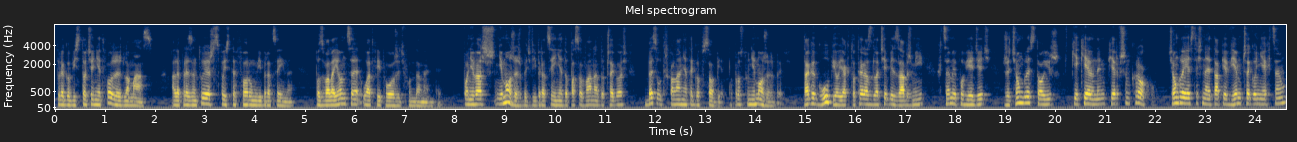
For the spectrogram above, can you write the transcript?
którego w istocie nie tworzysz dla mas, ale prezentujesz swoiste forum wibracyjne, pozwalające łatwiej położyć fundamenty. Ponieważ nie możesz być wibracyjnie dopasowana do czegoś bez utrwalania tego w sobie. Po prostu nie możesz być. Tak głupio, jak to teraz dla ciebie zabrzmi, chcemy powiedzieć, że ciągle stoisz w piekielnym pierwszym kroku. Ciągle jesteś na etapie wiem, czego nie chcę,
